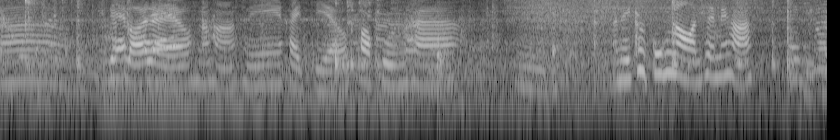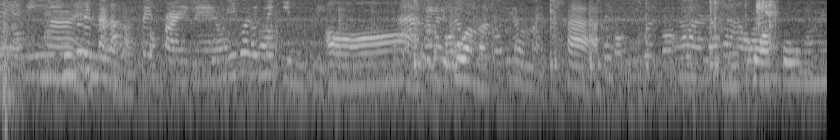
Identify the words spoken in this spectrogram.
ว้าวเรียบร้อยแล้วนะคะนี่ไข่เจียวขอบคุณค่ะนี่อันนี้คือกุ้งนอนใช่ไหมคะไม่เส้นนั่นแหละค่ะเส้นไปแล้วนี่ก็ไม่กินสิอ๋อก็เลยคั่วมาคั่วใหม่ค่ะแล้วก็มีเอาคั่วกุ้งให้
